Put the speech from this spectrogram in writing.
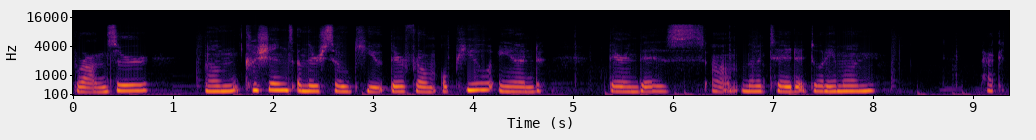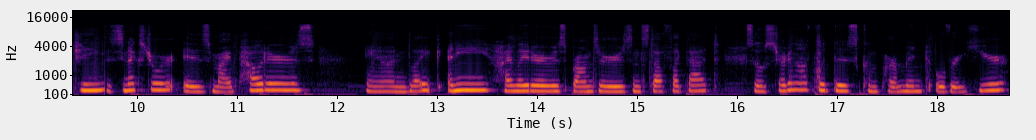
bronzer um, cushions and they're so cute. They're from A'pieu and they're in this um, limited Doraemon packaging. This next drawer is my powders and like any highlighters, bronzers, and stuff like that. So starting off with this compartment over here,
